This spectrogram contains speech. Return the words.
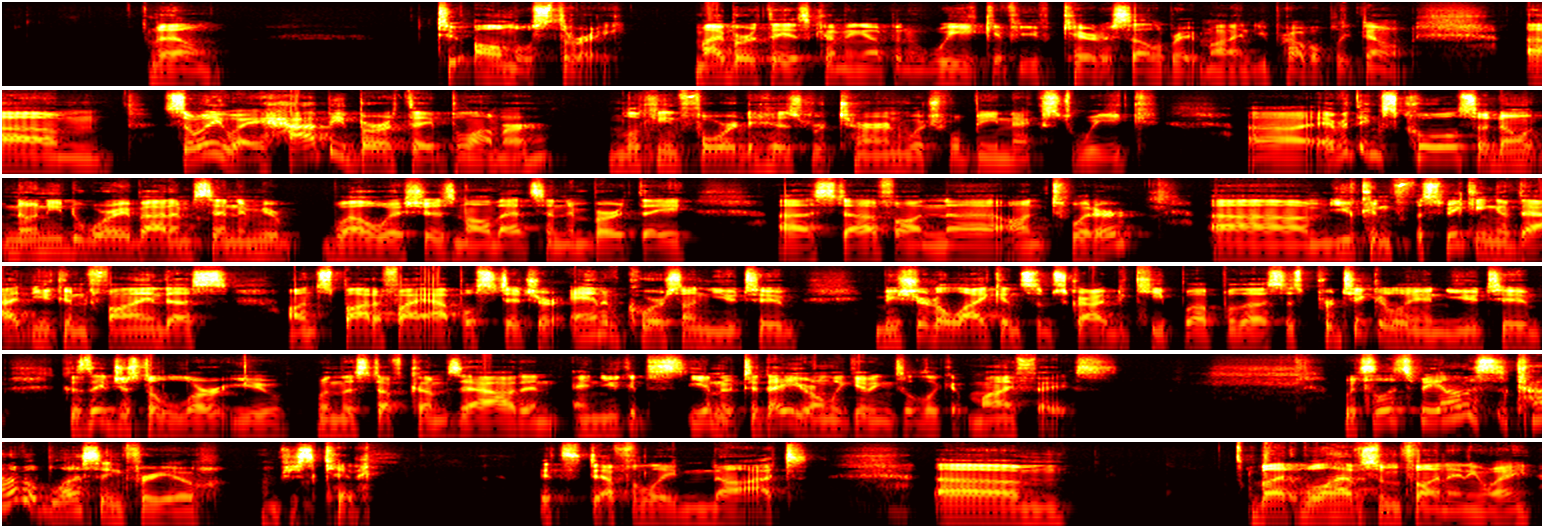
Well, two almost three. My birthday is coming up in a week. If you care to celebrate mine, you probably don't. Um, so anyway, happy birthday, Blummer. I'm looking forward to his return, which will be next week. Uh, everything's cool, so don't no need to worry about him. Send him your well wishes and all that. Send him birthday uh, stuff on uh, on Twitter. Um, you can speaking of that, you can find us on Spotify, Apple, Stitcher, and of course on YouTube. Be sure to like and subscribe to keep up with us, it's particularly on YouTube because they just alert you when this stuff comes out, and and you get to, you know today you're only getting to look at my face, which let's be honest is kind of a blessing for you. I'm just kidding. It's definitely not. Um, but we'll have some fun anyway.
